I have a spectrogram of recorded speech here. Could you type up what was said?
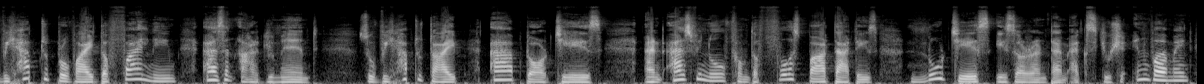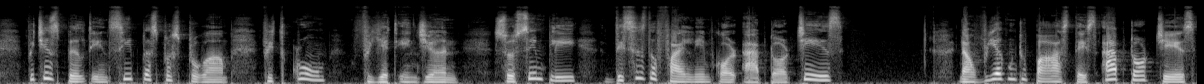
we have to provide the file name as an argument. So we have to type app.js and as we know from the first part that is Node.js is a runtime execution environment which is built in C++ program with Chrome V8 engine. So simply this is the file name called app.js now we are going to pass this app.js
